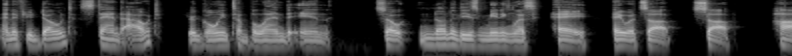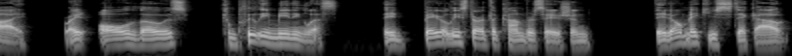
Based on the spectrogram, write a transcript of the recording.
And if you don't stand out, you're going to blend in. So none of these meaningless, hey, hey, what's up, sup, hi, right? All those completely meaningless. They barely start the conversation. They don't make you stick out.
